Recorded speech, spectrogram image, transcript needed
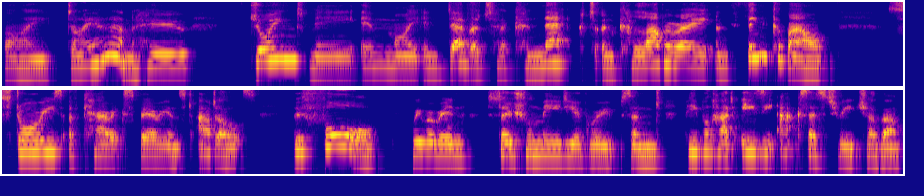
by Diane, who joined me in my endeavor to connect and collaborate and think about stories of care experienced adults before we were in social media groups and people had easy access to each other.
